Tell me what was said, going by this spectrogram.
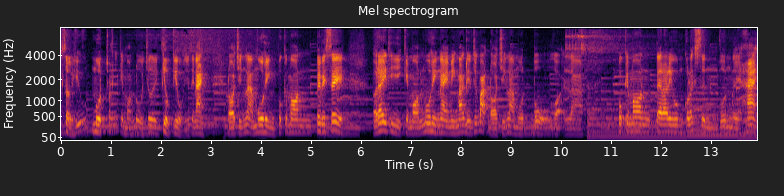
sở hữu một trong những cái món đồ chơi kiểu kiểu như thế này. Đó chính là mô hình Pokemon PVC ở đây thì cái món mô hình này mình mang đến cho các bạn đó chính là một bộ gọi là Pokemon Terrarium Collection Vol 12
